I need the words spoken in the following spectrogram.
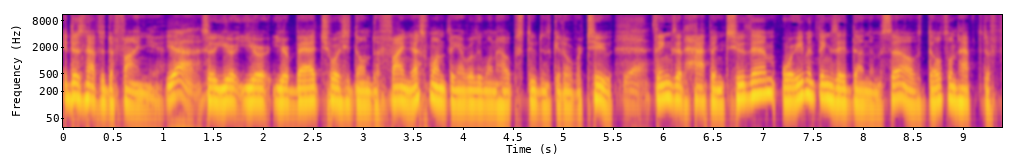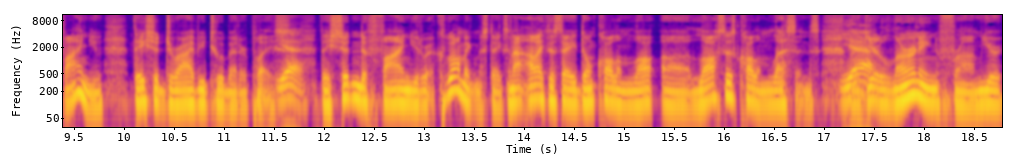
It doesn't have to define you. Yeah. So your your your bad choices don't define you. That's one thing I really want to help students get over too. Yeah. Things that happen to them, or even things they've done themselves, those don't have to define you. They should drive you to a better place. Yeah. They shouldn't define you because we all make mistakes, and I, I like to say, don't call them lo- uh, losses, call them lessons. Yeah. Like you're learning from, you're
